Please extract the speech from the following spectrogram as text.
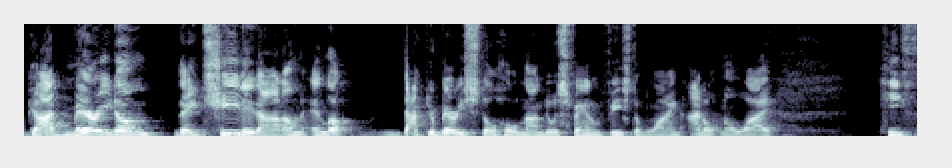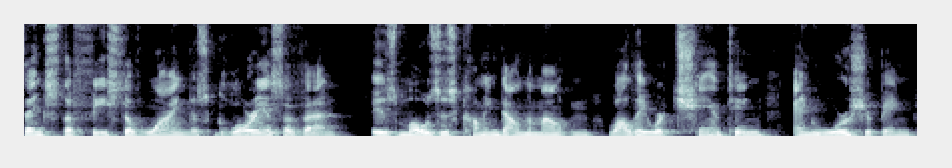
God married them, they cheated on them, and look, Dr. Barry's still holding on to his Phantom Feast of Wine. I don't know why. He thinks the Feast of Wine, this glorious event, is Moses coming down the mountain while they were chanting and worshiping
